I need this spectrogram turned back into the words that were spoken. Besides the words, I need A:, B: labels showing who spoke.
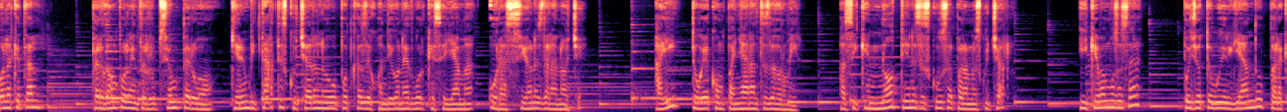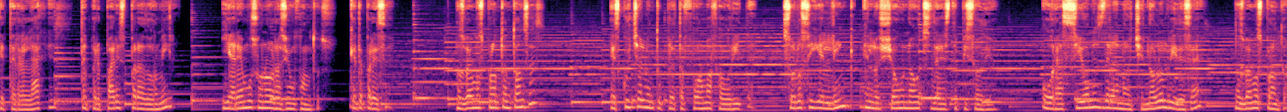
A: Hola, ¿qué tal? Perdón por la interrupción, pero quiero invitarte a escuchar el nuevo podcast de Juan Diego Network que se llama Oraciones de la Noche. Ahí te voy a acompañar antes de dormir, así que no tienes excusa para no escucharlo. ¿Y qué vamos a hacer? Pues yo te voy a ir guiando para que te relajes, te prepares para dormir y haremos una oración juntos. ¿Qué te parece? ¿Nos vemos pronto entonces? Escúchalo en tu plataforma favorita. Solo sigue el link en los show notes de este episodio. Oraciones de la noche. No lo olvides, ¿eh? Nos vemos pronto.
